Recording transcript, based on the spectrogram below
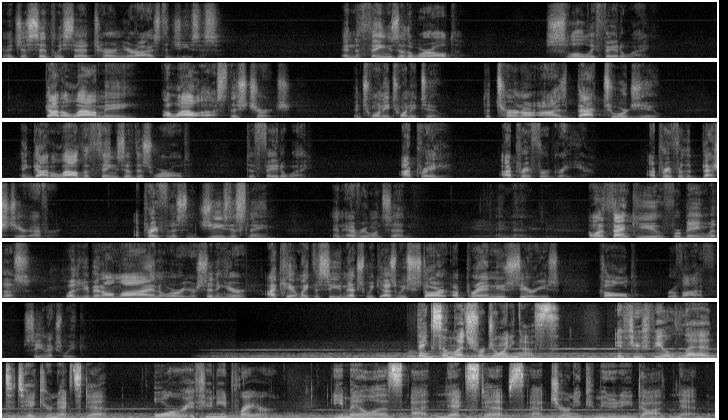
And it just simply said, Turn your eyes to Jesus. And the things of the world slowly fade away. God, allow me, allow us, this church, in 2022, to turn our eyes back towards you. And God, allow the things of this world to fade away. I pray, I pray for a great year. I pray for the best year ever. I pray for this in Jesus' name. And everyone said, Amen. I want to thank you for being with us, whether you've been online or you're sitting here. I can't wait to see you next week as we start a brand new series called Revive. See you next week. Thanks so much for joining us. If you feel led to take your next step, or if you need prayer, email us at nextsteps at journeycommunity.net.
